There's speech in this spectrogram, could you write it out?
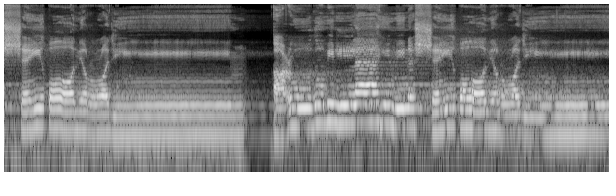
الشيطان الرجيم أعوذ بالله من الشيطان الرجيم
